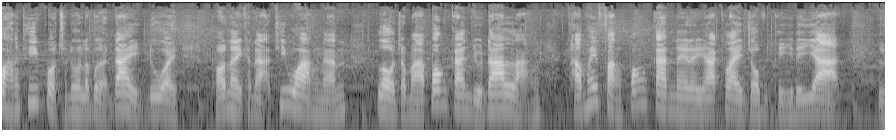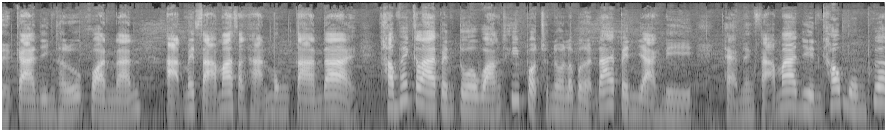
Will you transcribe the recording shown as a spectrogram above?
วางที่ปลดชนวนระเบิดได้อีกด้วย เพราะในขณะที่วางนั้น โล่จะมาป้องกันอยู่ด้านหลังทำให้ฝั่งป้องกันในระยะไกลโจมตีได้ยาก หรือการยิงทะลุควันนั้น อาจไม่สามารถสังหารมงตาลได้ทำให้กลายเป็นตัววางที่ปลดชนวนระเบิดได้เป็นอย่างดี แถมยังสามารถยืนเข้ามุมเพื่อ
